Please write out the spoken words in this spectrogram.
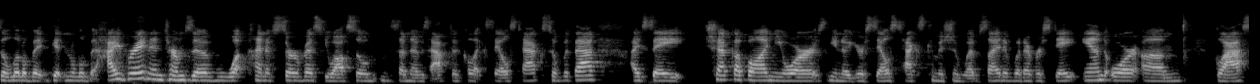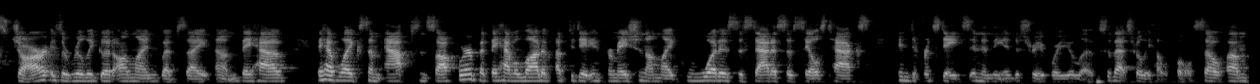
it's a little bit getting a little bit hybrid in terms of what kind of service you also sometimes have to collect sales tax. So with that, I say check up on your you know your sales tax commission website of whatever state and or um, TaxJar is a really good online website um, they have they have like some apps and software but they have a lot of up-to-date information on like what is the status of sales tax in different states and in the industry of where you live. So that's really helpful. So um,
